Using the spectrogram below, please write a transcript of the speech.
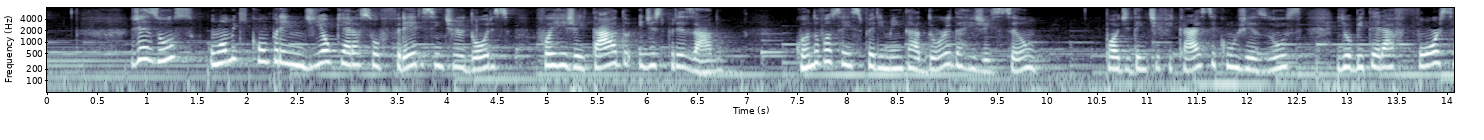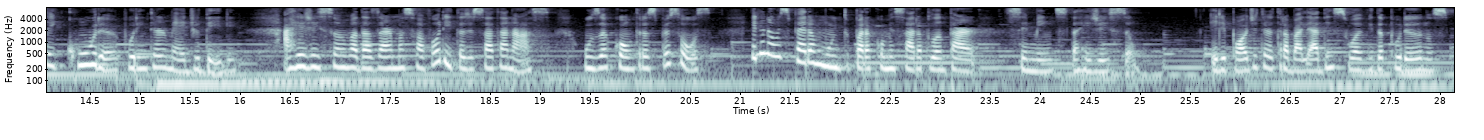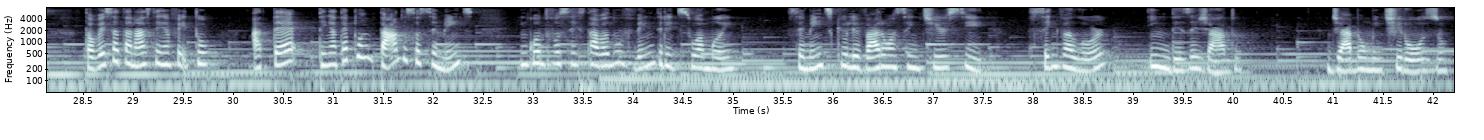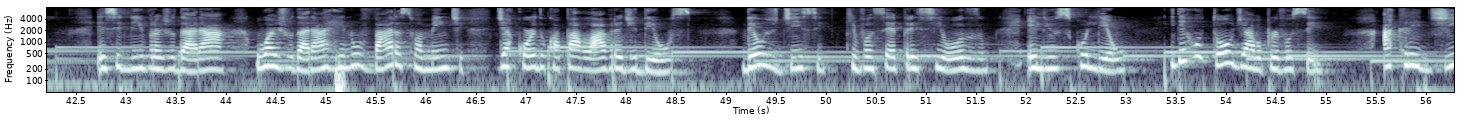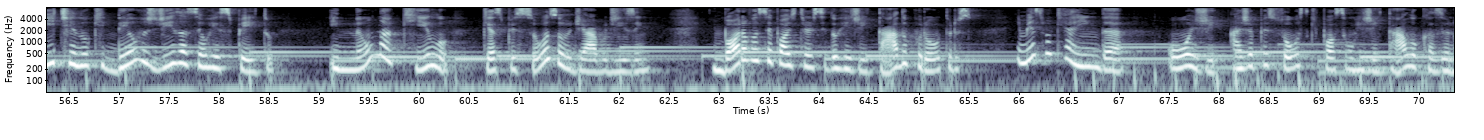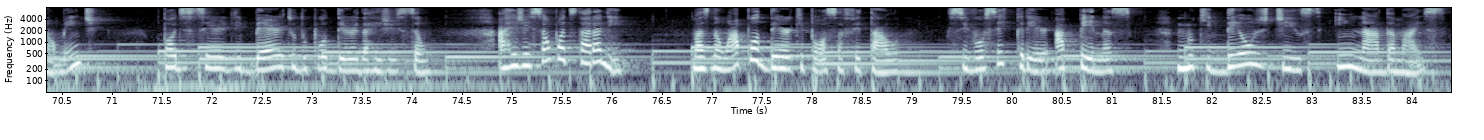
Jesus, um homem que compreendia o que era sofrer e sentir dores, foi rejeitado e desprezado. Quando você experimenta a dor da rejeição, pode identificar-se com Jesus e obterá força e cura por intermédio dele. A rejeição é uma das armas favoritas de Satanás, usa contra as pessoas. Ele não espera muito para começar a plantar sementes da rejeição. Ele pode ter trabalhado em sua vida por anos. Talvez Satanás tenha feito até tenha até plantado essas sementes enquanto você estava no ventre de sua mãe, sementes que o levaram a sentir-se sem valor e indesejado. Diabo é um mentiroso. Esse livro ajudará, o ajudará a renovar a sua mente de acordo com a palavra de Deus. Deus disse que você é precioso, ele o escolheu e derrotou o diabo por você. Acredite no que Deus diz a seu respeito e não naquilo que as pessoas ou o diabo dizem. Embora você pode ter sido rejeitado por outros, e mesmo que ainda hoje haja pessoas que possam rejeitá-lo ocasionalmente, pode ser liberto do poder da rejeição. A rejeição pode estar ali, mas não há poder que possa afetá-lo se você crer apenas no que Deus diz e em nada mais.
